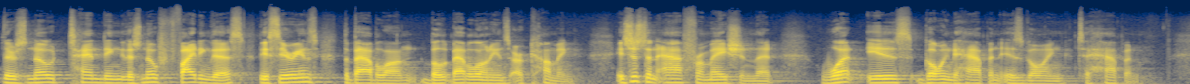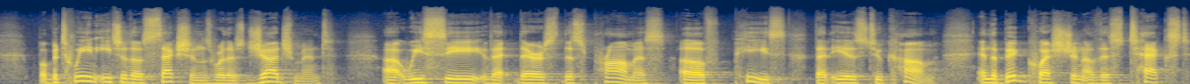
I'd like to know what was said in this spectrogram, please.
there's no tending, there's no fighting this. The Assyrians, the Babylon, Babylonians are coming. It's just an affirmation that what is going to happen is going to happen. But between each of those sections where there's judgment, uh, we see that there's this promise of peace that is to come. And the big question of this text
